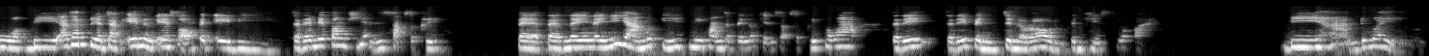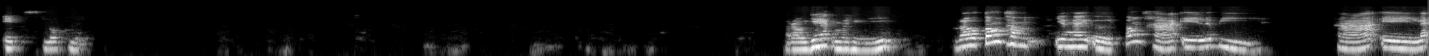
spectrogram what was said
บวก b อาจารย์เปลี่ยนจาก a หนึ่ง a สองเป็น a b จะได้ไม่ต้องเขียน subscript แต่แต่ในในนิยามเมื่อกี้มีความจำเป็นต้องเขียน subscript เพราะว่าจะได้จะได้เป็น general หรือเป็น case ทั่วไป b หารด้วย x ลบหนึ่งเราแยกมาอย่างนี้ เราต้องทำยังไงเอ่ย ต้องหา a และ b หา a และ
